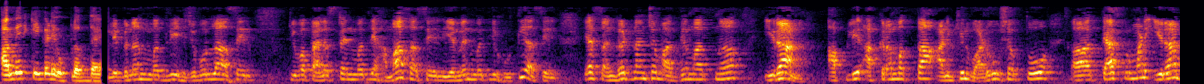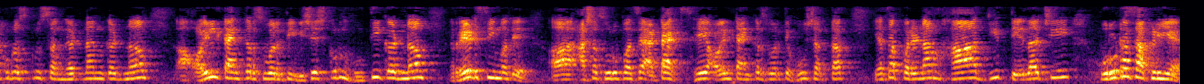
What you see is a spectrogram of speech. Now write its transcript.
अमेरिकेकडे उपलब्ध आहे. लेबनन मधली हिजबुल्ला असेल किंवा पॅलेस्टाईनमधली हमास असेल येमेनमधली हुती असेल या संघटनांच्या माध्यमातून इराण आपली आक्रमकता आणखीन वाढवू शकतो. त्याचप्रमाणे इराण पुरस्कृत संघटनांकडनं ऑइल टँकर्सवरती विशेष करून हुतीकडनं रेड सी मध्ये अशा स्वरूपाचे अटॅक्स हे ऑइल टँकर्सवरती होऊ शकतात. याचा परिणाम हा जी तेलाची पुरवठा साखळी आहे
